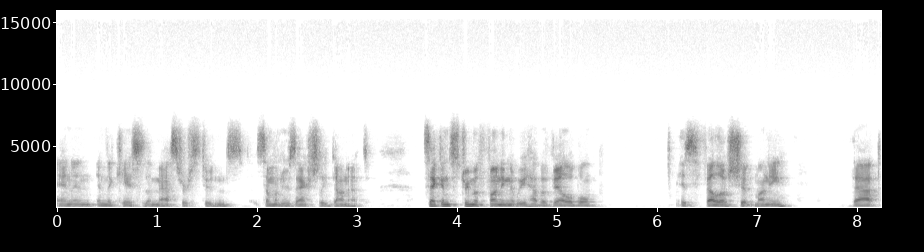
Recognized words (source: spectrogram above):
and in, in the case of the master students, someone who's actually done it. Second stream of funding that we have available is fellowship money that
